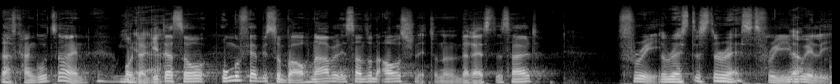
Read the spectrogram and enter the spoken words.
Das kann gut sein. Und dann yeah. geht das so ungefähr bis zum Bauchnabel ist dann so ein Ausschnitt. Und dann der Rest ist halt free. The rest is the rest. Free ja. Willy.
